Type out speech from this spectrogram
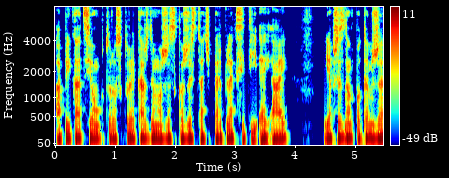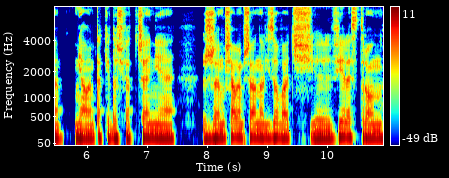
aplikacją, którą, z której każdy może skorzystać, Perplexity AI. Ja przyznam potem, że miałem takie doświadczenie że musiałem przeanalizować y, wiele stron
